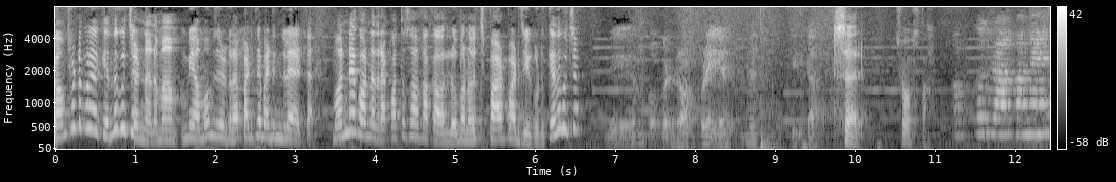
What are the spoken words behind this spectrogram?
కంఫర్టబుల్గా కింద కూర్చోండి నాన్న. మా మీ అమ్మమ్మ చూడరా? పడితే పడిందిలే అట్ట మొన్నే కొన్నదిరా కొత్త సోఫా కవర్లు. మనం వచ్చి పాడు పాడు చేయకూడదు. కింద కూర్చో. సరే. చూస్తా. ఒక్క డ్రాప్ అనే.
